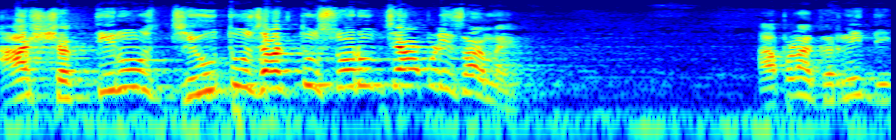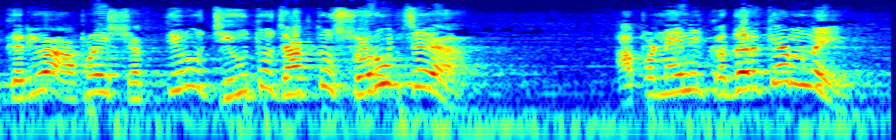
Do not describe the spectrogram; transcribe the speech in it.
આ શક્તિનું જીવતું જાગતું સ્વરૂપ છે આપણી સામે. આપણા ઘરની દીકરીઓ આપણી શક્તિનું જીવતું જાગતું સ્વરૂપ છે આ. આપણને એની કદર કેમ નહીં?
